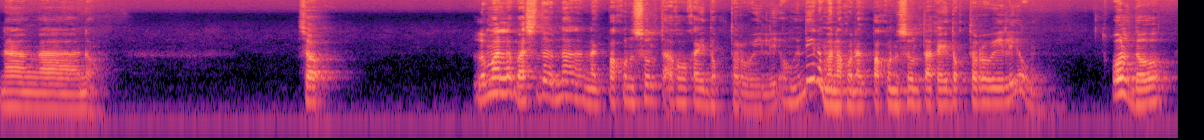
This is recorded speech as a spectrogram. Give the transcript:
ng ah, ano. So, lumalabas doon na nagpakonsulta ako kay Dr. Willie Ong. Hindi naman ako nagpakonsulta kay Dr. Willie Ong. Although,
